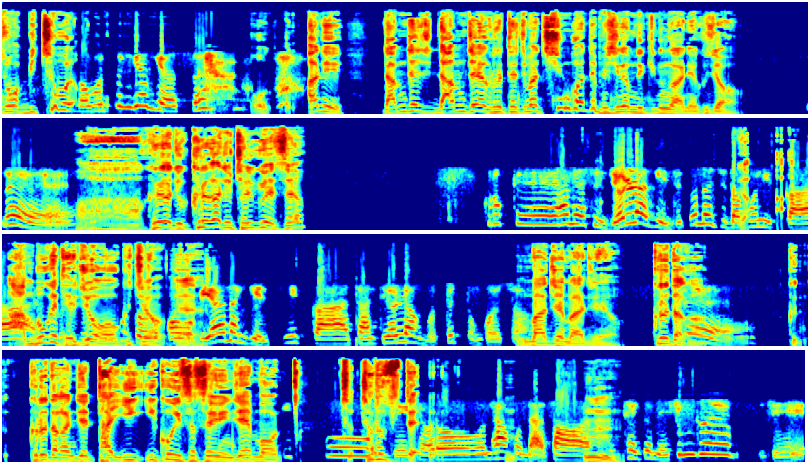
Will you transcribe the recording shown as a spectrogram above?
정말 미쳐버 너무 충격이었어요. 어, 아니, 남자, 남자야 그렇다지만 친구한테 배신감 느끼는 거 아니에요? 그죠? 네. 아, 그래가지고, 그래가지고 절규했어요? 그렇게 하면서 연락이 이제 끊어지다 야, 보니까 안 보게 되죠. 그쵸? 어, 예. 미안한 게 있으니까 저한테 연락을 못 했던 거죠. 맞아요, 맞아요. 그러다가. 네. 그, 그러다가 이제 다 잊, 잊고 있었어요. 이제 뭐, 이제 때- 결혼하고 나서 음. 최근에 싱글 이제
